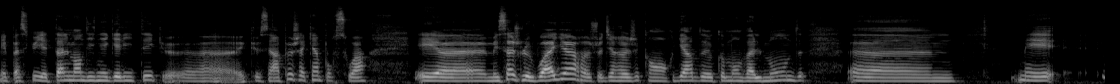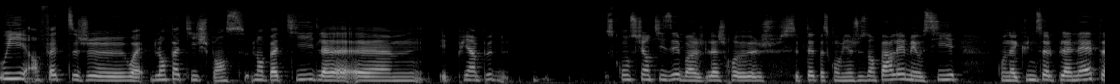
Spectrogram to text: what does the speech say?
mais parce qu'il y a tellement d'inégalités que, euh, que c'est un peu chacun pour soi. Et, euh, mais ça, je le vois ailleurs. Je veux dire, quand on regarde comment va le monde. mais oui, en fait, je, ouais, l'empathie, je pense. L'empathie, et puis un peu de, se conscientiser. Bon, là, je, c'est peut-être parce qu'on vient juste d'en parler, mais aussi qu'on n'a qu'une seule planète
